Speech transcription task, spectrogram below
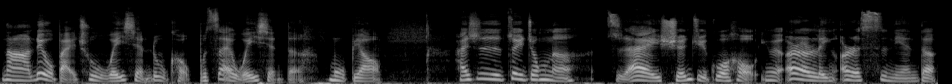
那六百处危险路口不再危险的目标，还是最终呢，只爱选举过后？因为二零二四年的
